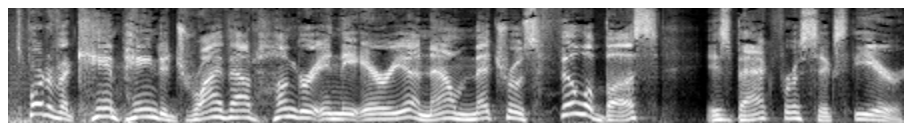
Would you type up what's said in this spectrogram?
It's part of a campaign to drive out hunger in the area. Now, Metro's Philibus is back for a sixth year.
